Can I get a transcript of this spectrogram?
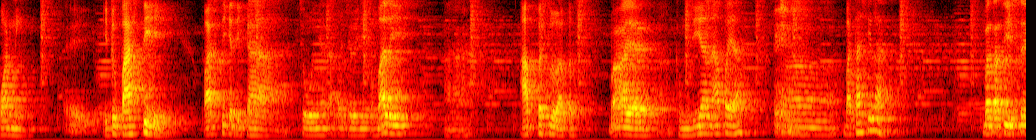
warning. Eh, Itu pasti pasti ketika cowoknya atau ceweknya kembali nah, apes lu apes. bahaya ya. Nah, kemudian apa ya? Eh, batasilah. batasi se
